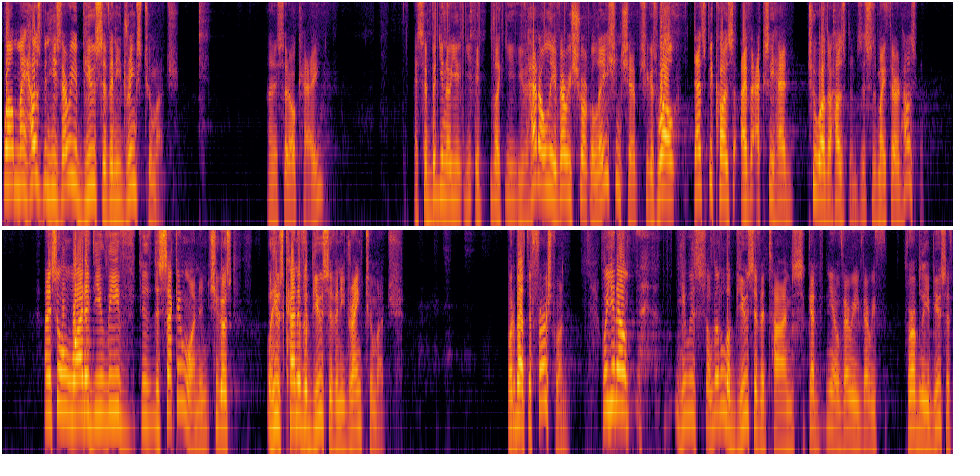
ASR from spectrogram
Well, my husband, he's very abusive and he drinks too much. And I said, okay. I said, but you know, you, you it, like you, have had only a very short relationship. She goes, well, that's because I've actually had two other husbands. This is my third husband. And I said, well, why did you leave the, the second one? And she goes, well, he was kind of abusive and he drank too much. What about the first one? Well, you know, he was a little abusive at times, got, you know, very, very verbally abusive.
